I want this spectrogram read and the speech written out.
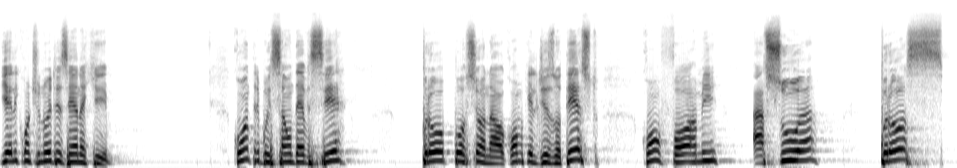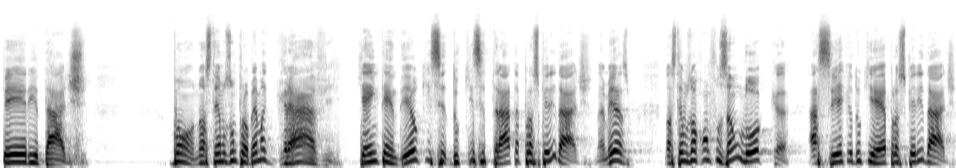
E ele continua dizendo aqui: contribuição deve ser proporcional. Como que ele diz no texto? Conforme a sua prosperidade. Bom, nós temos um problema grave, que é entender que se, do que se trata prosperidade, não é mesmo? Nós temos uma confusão louca acerca do que é prosperidade.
